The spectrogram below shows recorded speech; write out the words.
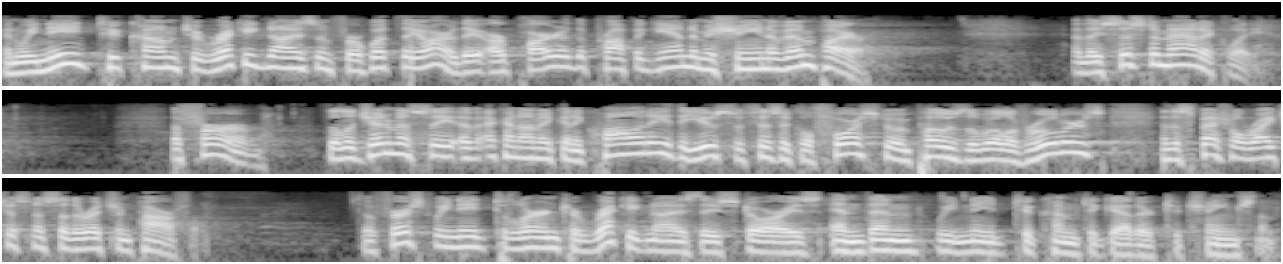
And we need to come to recognize them for what they are. They are part of the propaganda machine of empire. And they systematically affirm the legitimacy of economic inequality, the use of physical force to impose the will of rulers, and the special righteousness of the rich and powerful. So first we need to learn to recognize these stories and then we need to come together to change them.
